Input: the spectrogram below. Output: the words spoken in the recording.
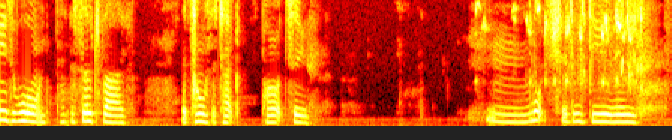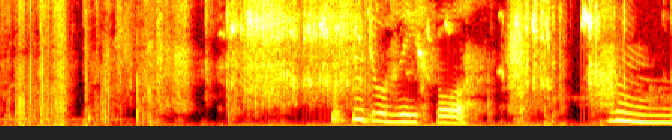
Series 1, Episode 5 The Thomas Attack, Part 2. Hmm, what should we do? What should we do with these for? Hmm.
